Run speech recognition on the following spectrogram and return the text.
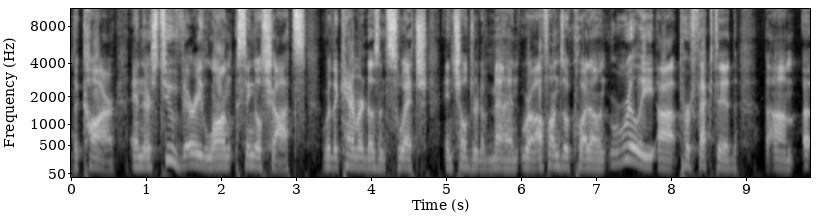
the car. And there's two very long single shots where the camera doesn't switch in Children of Men, where Alfonso Cuarón really uh, perfected um, uh,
